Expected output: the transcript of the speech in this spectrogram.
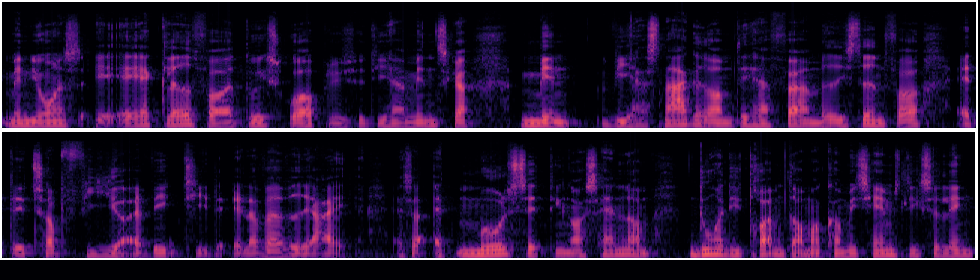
Men Jonas, jeg er glad for, at du ikke skulle oplyse de her mennesker, men vi har snakket om det her før med, i stedet for, at det top 4 er vigtigt, eller hvad ved jeg, altså at målsætningen også handler om, nu har de drømt om at komme i Champions League så længe,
